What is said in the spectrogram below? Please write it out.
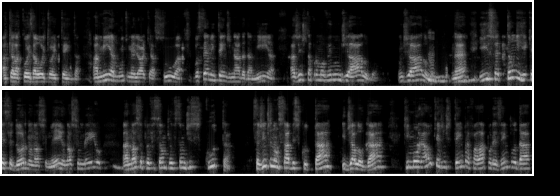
Aquela coisa 880. A minha é muito melhor que a sua, você não entende nada da minha. A gente está promovendo um diálogo, um diálogo, uhum. né? E isso é tão enriquecedor no nosso meio. Nosso meio, a nossa profissão é uma profissão de escuta. Se a gente não sabe escutar e dialogar, que moral que a gente tem para falar, por exemplo, da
